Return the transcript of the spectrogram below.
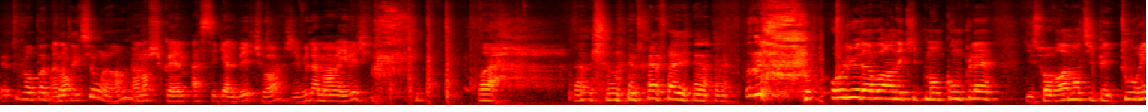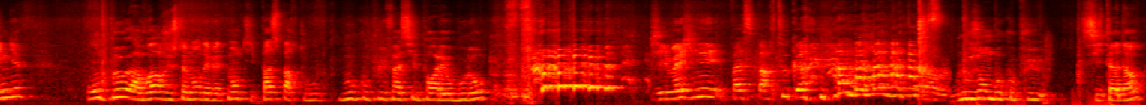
Il y a toujours pas de Maintenant- protection là hein Maintenant je suis quand même assez galbé, tu vois. J'ai vu la main arriver, j'ai Voilà. Est très très bien. Au lieu d'avoir un équipement complet qui soit vraiment typé touring, on peut avoir justement des vêtements qui passent partout, beaucoup plus facile pour aller au boulot. J'ai imaginé passe-partout quand même. Blouson beaucoup plus citadin,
